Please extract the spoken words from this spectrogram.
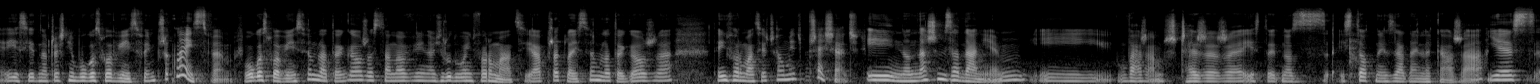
jest jednocześnie błogosławieństwem i przekleństwem. Błogosławieństwem dlatego, że stanowi no, źródło informacji, a przekleństwem dlatego, że te informacje trzeba umieć przesiać. I no, naszym zadaniem, i uważam szczerze, że jest to jedno z istotnych zadań lekarza, jest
